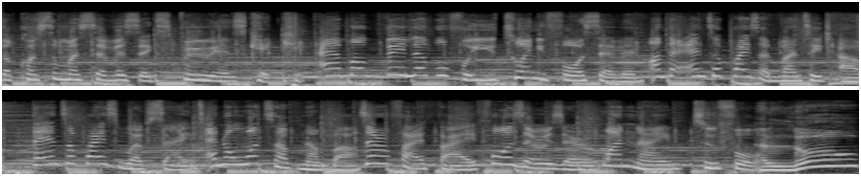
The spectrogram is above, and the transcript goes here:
the customer service experience, KK. I am available for you 24 7 on the Enterprise Advantage app, the Enterprise website, and on WhatsApp number 055 400 1924. Hello,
